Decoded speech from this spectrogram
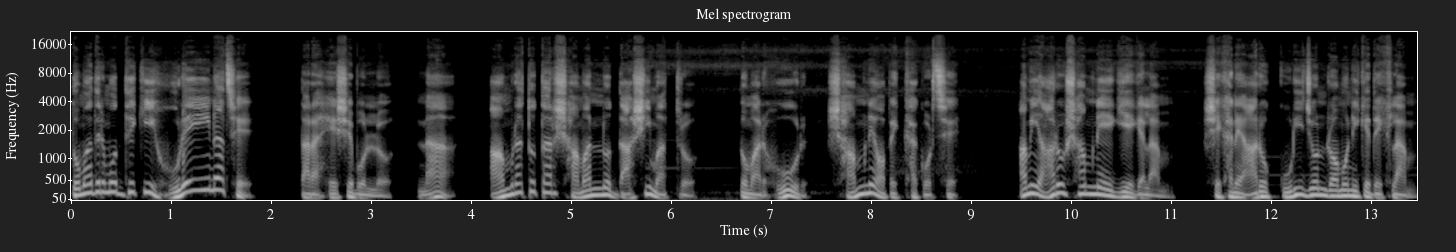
তোমাদের মধ্যে কি হুরে ইন আছে? তারা হেসে বলল, না, আমরা তো তার সামান্য দাসী মাত্র। তোমার হুর সামনে অপেক্ষা করছে। আমি আরও সামনে এগিয়ে গেলাম। সেখানে আরও কুড়ি জন রমণীকে দেখলাম,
